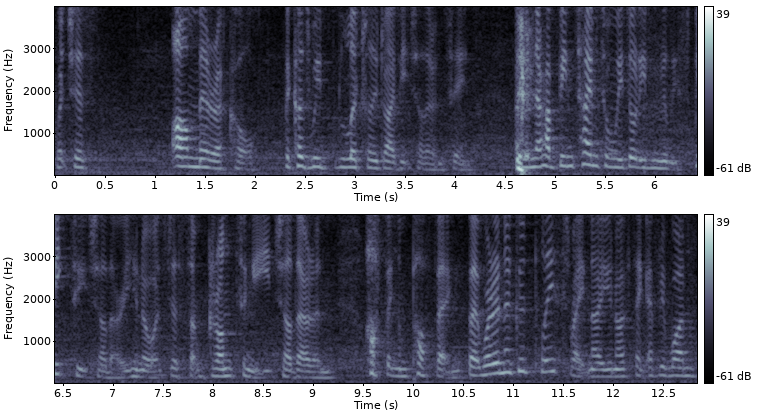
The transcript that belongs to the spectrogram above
which is a miracle because we literally drive each other insane. I mean, there have been times when we don't even really speak to each other, you know, it's just sort of grunting at each other and huffing and puffing. But we're in a good place right now, you know. I think everyone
